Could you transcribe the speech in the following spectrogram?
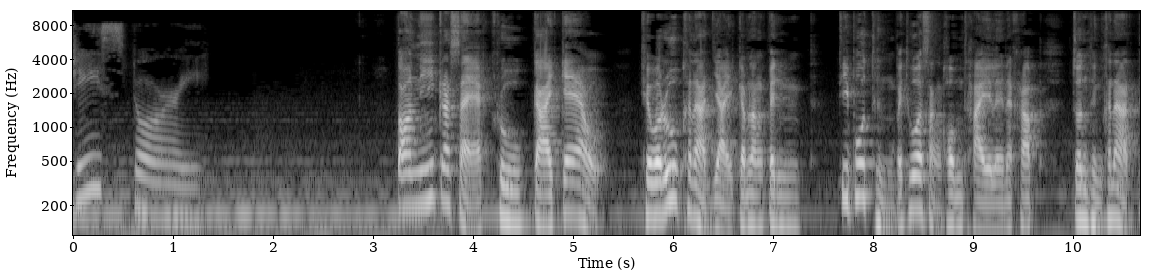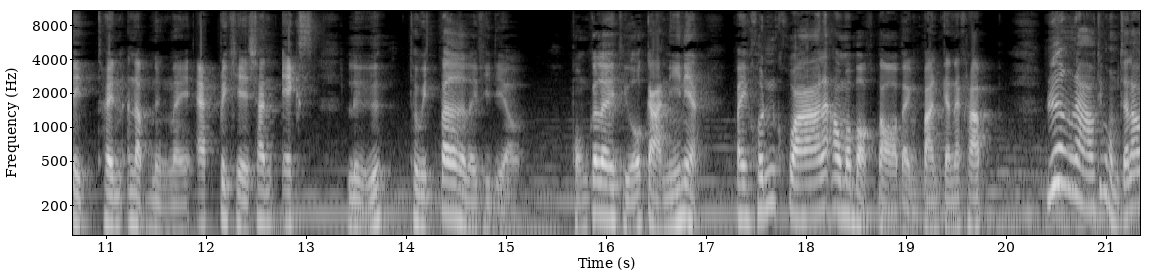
G Story ตอนนี้กระแสครูกายแก้ว เทวรูปขนาดใหญ่กำลังเป็นที่พูดถึงไปทั่วสังคมไทยเลยนะครับ จนถึงขนาดติดเทรนด์อันดับหนึ่งในแอปพลิเคชัน X หรือ Twitter เลยทีเดียว ผมก็เลยถือโอกาสนี้เนี่ย ไปค้นคว้าและเอามาบอกต่อแบ่งปันกันนะครับ เรื่องราวที่ผมจะเล่า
